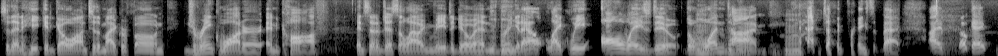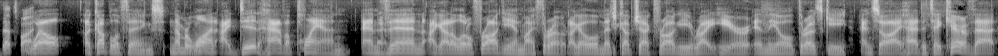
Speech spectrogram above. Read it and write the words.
so then he could go onto the microphone, drink water, and cough instead of just allowing me to go ahead and bring it out like we always do. The mm-hmm. one time mm-hmm. that Doug brings it back. I okay, that's fine. Well, a couple of things. Number mm-hmm. one, I did have a plan, and okay. then I got a little froggy in my throat. I got a little Mitch Kupchak froggy right here in the old throat ski, and so I had to take care of that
